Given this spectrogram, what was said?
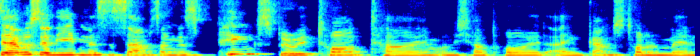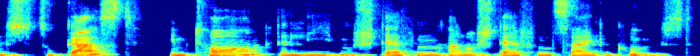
Servus, ihr Lieben, es ist Samstag, das Pink Spirit Talk Time und ich habe heute einen ganz tollen Mensch zu Gast im Talk, den lieben Steffen. Hallo Steffen, sei gegrüßt.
